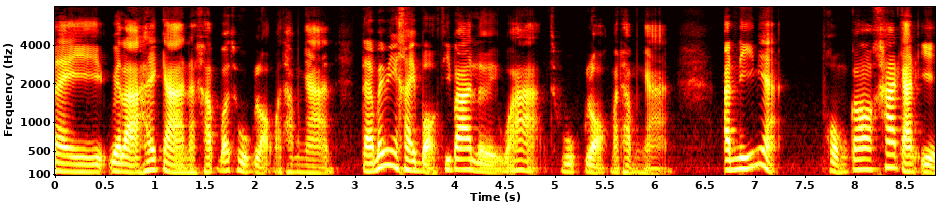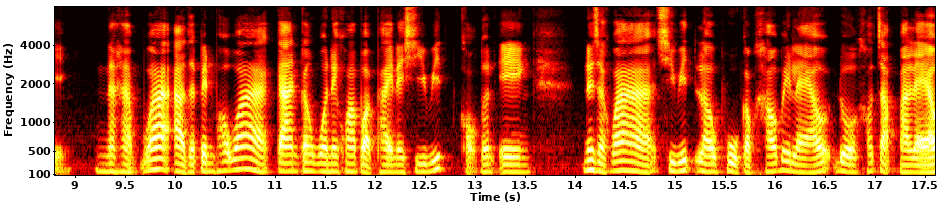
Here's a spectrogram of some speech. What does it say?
ในเวลาให้การนะครับ ว่าถูกหลอกมาทำงาน แต่ไม่มีใครบอกที่บ้านเลยว่าถูกหลอกมาทำงาน อันนี้เนี่ยผมก็คาดการเองนะครับ ว่าอาจจะเป็นเพราะว่าการกังวลในความปลอดภัยในชีวิตของตนเอง เนื่องจากว่าชีวิตเราผูกกับเขาไปแล้ว โดนเขาจับมาแล้ว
